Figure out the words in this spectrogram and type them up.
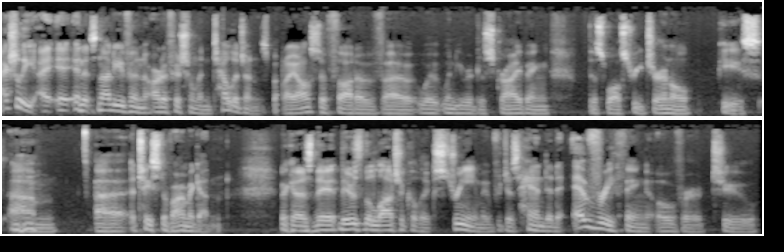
Actually, I, and it's not even artificial intelligence, but I also thought of uh, w- when you were describing this Wall Street Journal piece, um, uh, A Taste of Armageddon. Because there, there's the logical extreme. If we just handed everything over to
